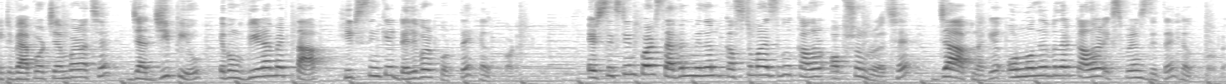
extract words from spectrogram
একটি ভ্যাপর চেম্বার আছে যা জিপিইউ এবং ভিরামের তাপ হিটসিঙ্কে ডেলিভার করতে হেল্প করে। এর sixteen point seven million customisable colour option রয়েছে যা আপনাকে অন্য লেভেলের কালার এক্সপিরিয়েন্স দিতে হেল্প করবে।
